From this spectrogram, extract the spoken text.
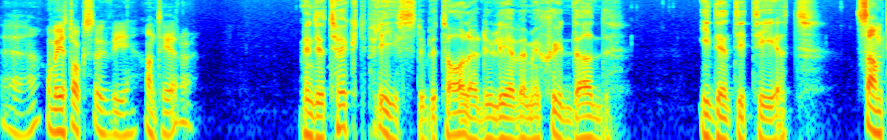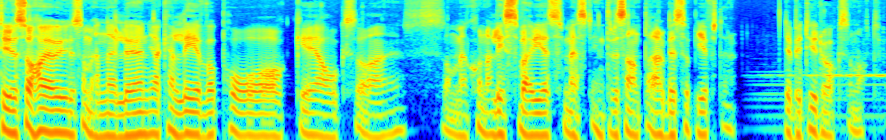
eh, och vet också hur vi hanterar. Men det är ett högt pris du betalar. Du lever med skyddad identitet. Samtidigt så har jag ju som en lön jag kan leva på och jag har också som en journalist Sveriges mest intressanta arbetsuppgifter. Det betyder också något.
